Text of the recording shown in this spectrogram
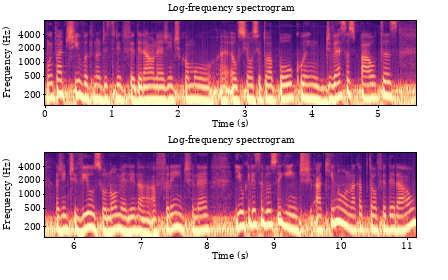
muito ativo aqui no Distrito Federal, né? A gente, como é, o senhor citou há pouco, em diversas pautas, a gente viu o seu nome ali na frente, né? E eu queria saber o seguinte: aqui no, na capital federal,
